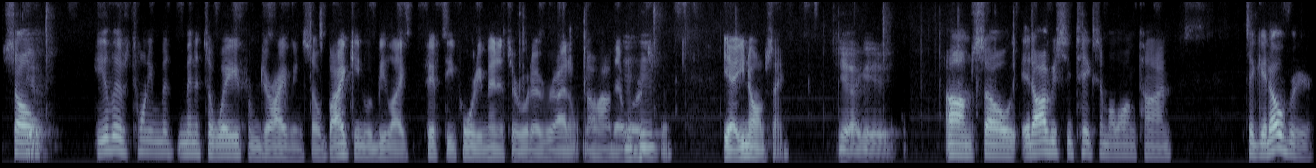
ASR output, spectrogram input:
so Yeah. He lives 20 min- minutes away from driving. So biking would be like 50, 40 minutes or whatever. I don't know how that works, but yeah, you know what I'm saying. Yeah, I get it. Um, so it obviously takes him a long time to get over here,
